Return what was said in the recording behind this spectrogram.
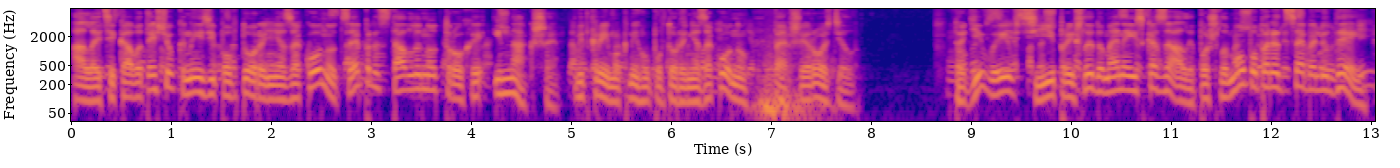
Але цікаво те, що в книзі повторення закону це представлено трохи інакше. Відкриємо книгу повторення закону, перший розділ. Тоді ви всі прийшли до мене і сказали: пошлемо поперед себе людей.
